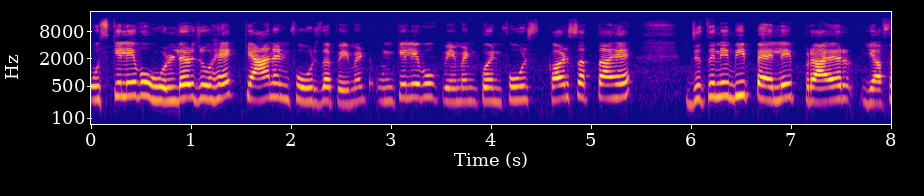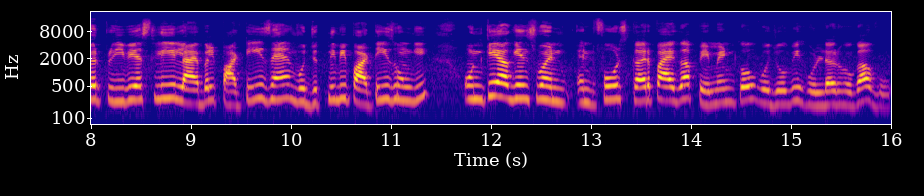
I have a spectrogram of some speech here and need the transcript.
उसके लिए वो होल्डर जो है कैन इन्फोर्स द पेमेंट उनके लिए वो पेमेंट को इन्फोर्स कर सकता है. जितने भी पहले प्रायर या फिर प्रीवियसली लाइबल पार्टीज़ हैं, वो जितनी भी पार्टीज़ होंगी, उनके अगेंस्ट वो इन्फोर्स कर पाएगा पेमेंट को. वो जो भी होल्डर होगा, वो।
